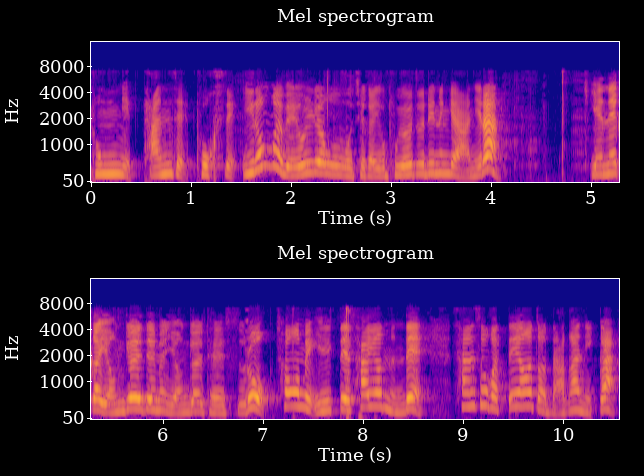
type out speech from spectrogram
독립, 단세, 복세 이런 걸 외우려고 제가 이거 보여드리는 게 아니라 얘네가 연결되면 연결될수록 처음에 1대 4였는데 산소가 떼어져 나가니까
